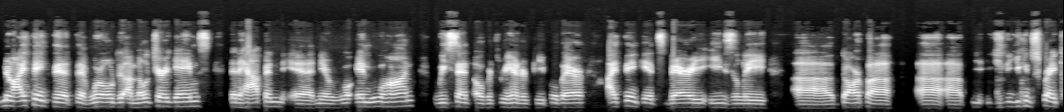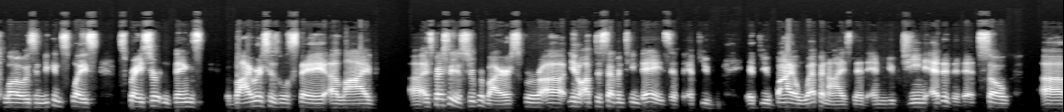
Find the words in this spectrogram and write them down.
No i think that the world uh, military games that happened uh, near in wuhan we sent over 300 people there. I think it's very easily uh, darpa uh, uh you, you, can spray clothes and you can spray spray certain things. Viruses will stay alive uh, especially a super virus, for uh, you know up to 17 days if, if you if you bioweaponized it and you gene edited it. So uh,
